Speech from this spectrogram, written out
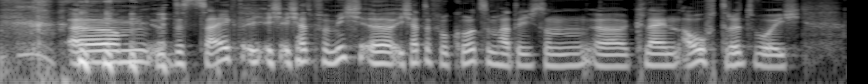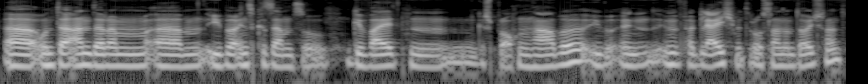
ähm, das zeigt, ich, ich hatte für mich, äh, ich hatte vor kurzem hatte ich so einen äh, kleinen Auftritt, wo ich äh, unter anderem ähm, über insgesamt so Gewalten gesprochen habe, über, in, im Vergleich mit Russland und Deutschland.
